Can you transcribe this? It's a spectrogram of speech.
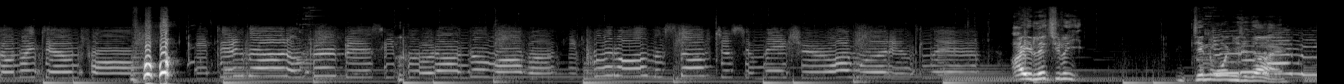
on my downfall. he did that on purpose. He put on the lava. He put the stuff just to make sure I wouldn't live. I literally didn't you want you to die.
